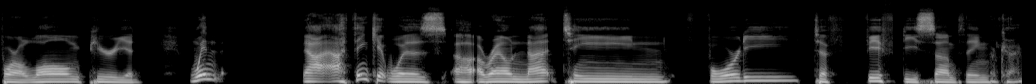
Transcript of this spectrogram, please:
for a long period. When now, I think it was uh, around 1940 to 50 something. Okay.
